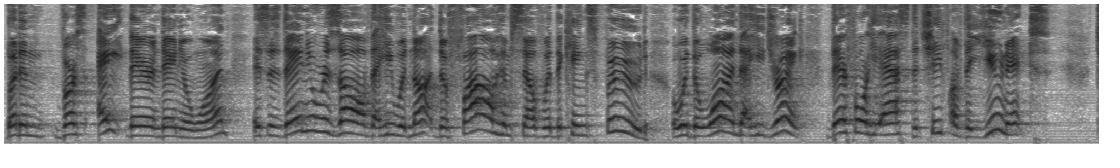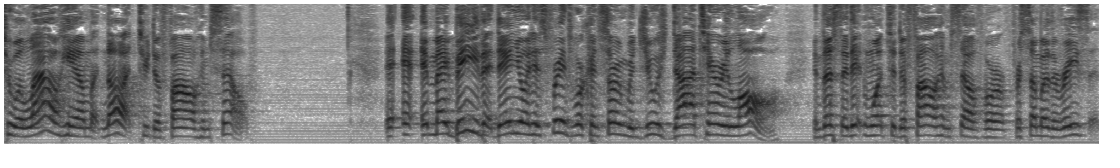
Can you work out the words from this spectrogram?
But in verse 8 there in Daniel 1, it says, Daniel resolved that he would not defile himself with the king's food or with the wine that he drank. Therefore, he asked the chief of the eunuchs to allow him not to defile himself. It, it, may be that Daniel and his friends were concerned with Jewish dietary law, and thus they didn't want to defile himself for, for some other reason.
